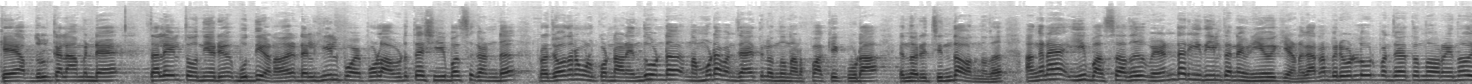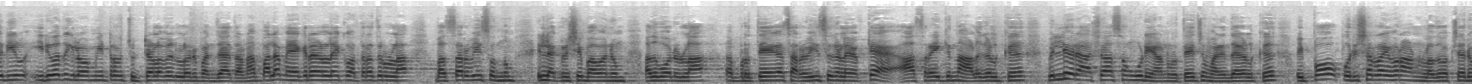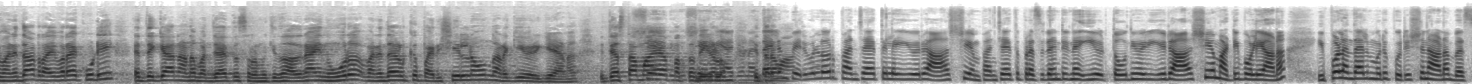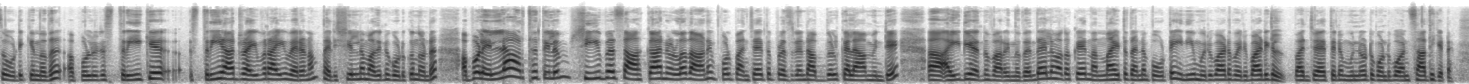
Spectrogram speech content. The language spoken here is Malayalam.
കെ അബ്ദുൽ കലാമിന്റെ തലയിൽ തോന്നിയ ഒരു ബുദ്ധിയാണ്. അതായത് ഡൽഹിയിൽ പോയപ്പോൾ അവിടുത്തെ ഷീബസ് കണ്ട് പ്രചോദനം ഉൾക്കൊണ്ടാണ് എന്തുകൊണ്ട് നമ്മുടെ പഞ്ചായത്തിൽ ഒന്ന് നടപ്പാക്കി കൂടാ എന്നൊരു ചിന്ത വന്നത്. അങ്ങനെ ഈ ബസ് അത് വേണ്ട രീതിയിൽ തന്നെ വിനിയോഗിക്കുകയാണ്. കാരണം പെരുവള്ളൂർ പഞ്ചായത്ത് എന്ന് പറയുന്നത് ഒരു ഇരുപത് കിലോമീറ്റർ ചുറ്റളവിലുള്ള ഒരു പഞ്ചായത്താണ്. പല മേഖലകളിലേക്കും അത്തരത്തിലുള്ള ബസ് സർവീസ് ഒന്നും ഇല്ല. കൃഷിഭവനും അതുപോലുള്ള പ്രത്യേക സർവീസുകളെയൊക്കെ ആശ്രയിക്കുന്ന ആളുകൾക്ക് വലിയൊരു ആശ്വാസം കൂടിയാണ്. പ്രത്യേകിച്ച് വനിതകൾക്ക്. ഇപ്പോൾ പുരുഷ ഡ്രൈവറാണുള്ളത്. പക്ഷെ ഒരു വനിതാ ഡ്രൈവറെ കൂടി എത്തിക്കാനാണ് പഞ്ചായത്ത് ശ്രമിക്കുന്നത്. അതിനായി നൂറ് വനിതകൾക്ക് പരിശീലനവും നടക്കി വരികയാണ്. വ്യത്യസ്തമായ പദ്ധതികളും ഇത്തരം എന്തായാലും പെരുവള്ളൂർ പഞ്ചായത്തിലെ ഈ ഒരു ആശയം പഞ്ചായത്ത് പ്രസിഡന്റിന് ഈ ഒരു- തോന്നിയ ഈ ഒരു ആശയം അടിപൊളിയാണ്. ഇപ്പോൾ എന്തായാലും ഒരു പുരുഷനാണ് ബസ് ഓടിക്കുന്നത്. അപ്പോൾ ഒരു സ്ത്രീക്ക് സ്ത്രീ ആ ഡ്രൈവറായി വരണം. പരിശീലനം അതിന് കൊടുക്കുന്നുണ്ട്. അപ്പോൾ എല്ലാ അർത്ഥത്തിലും ഷീ ബസ് ആക്കാനുള്ളതാണ് ഇപ്പോൾ പഞ്ചായത്ത് പ്രസിഡന്റ് അബ്ദുൽ കലാമിന്റെ ഐഡിയ എന്ന് പറയുന്നത്. എന്തായാലും അതൊക്കെ നന്നായിട്ട് തന്നെ പോട്ടെ. ഇനിയും ഒരുപാട് പരിപാടികൾ പഞ്ചായത്തിന് മുന്നോട്ട് കൊണ്ടുപോകാൻ സാധിക്കട്ടെ.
